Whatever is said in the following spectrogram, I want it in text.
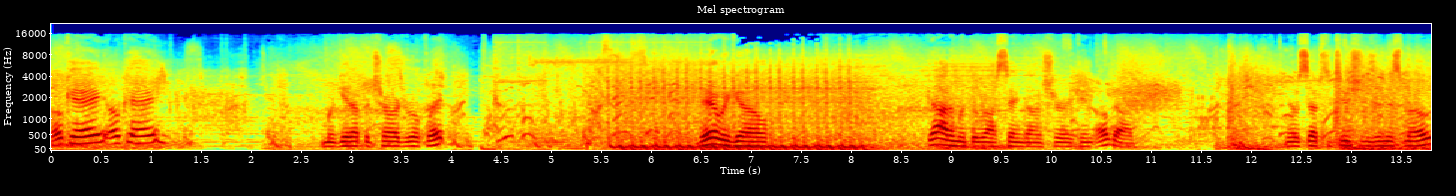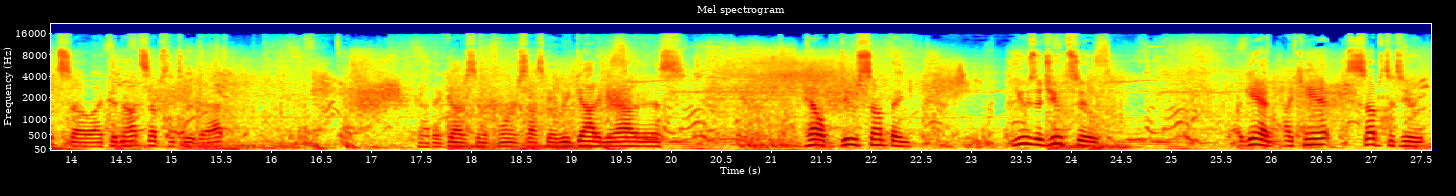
Okay, okay. I'm gonna get up and charge real quick. There we go. Got him with the Rasengan Shuriken. Oh god. No substitutions in this mode, so I could not substitute that. God, they've got us in a corner, Sasuke. We gotta get out of this. Help, do something. Use a jutsu. Again, I can't substitute.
